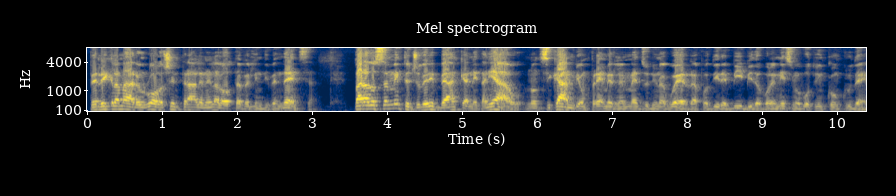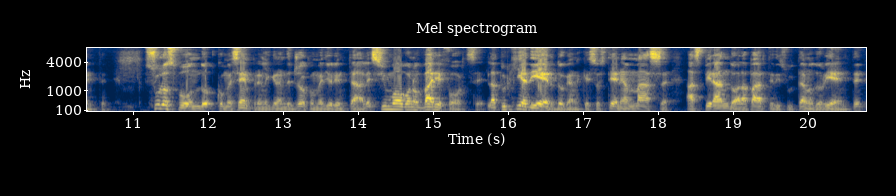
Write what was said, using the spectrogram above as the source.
per reclamare un ruolo centrale nella lotta per l'indipendenza. Paradossalmente gioverebbe anche a Netanyahu, non si cambia un premier nel mezzo di una guerra, può dire Bibi dopo l'ennesimo voto inconcludente. Sullo sfondo, come sempre nel grande gioco medio orientale, si muovono varie forze. La Turchia di Erdogan, che sostiene Hamas aspirando alla parte di Sultano d'Oriente,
